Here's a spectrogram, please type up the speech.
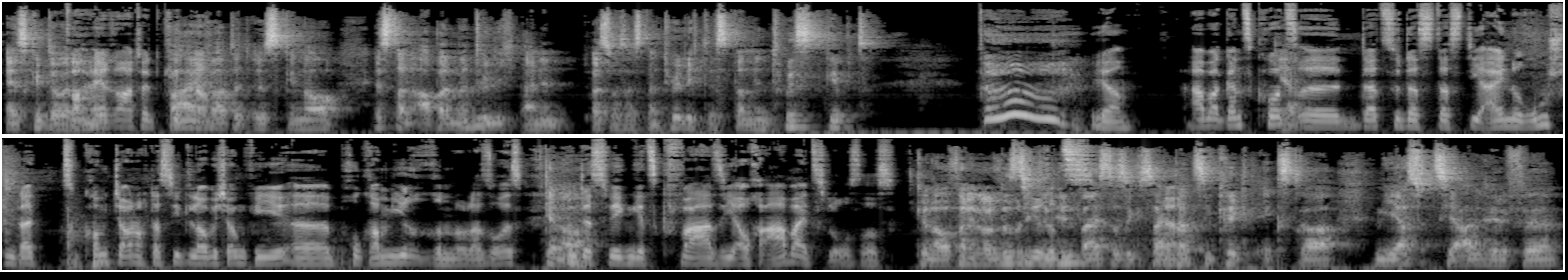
Es gibt aber verheiratet, dann, verheiratet ist, genau. Es dann aber mhm. natürlich einen, also was heißt natürlich, dass es dann einen Twist gibt. Ja. Aber ganz kurz ja. äh, dazu, dass, dass die eine rumschwimmt. Dazu kommt ja auch noch, dass sie, glaube ich, irgendwie äh, Programmiererin oder so ist. Genau. Und deswegen jetzt quasi auch arbeitslos ist. Genau, von den lustigen Hinweis, dass sie gesagt ja. hat, sie kriegt extra mehr Sozialhilfe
